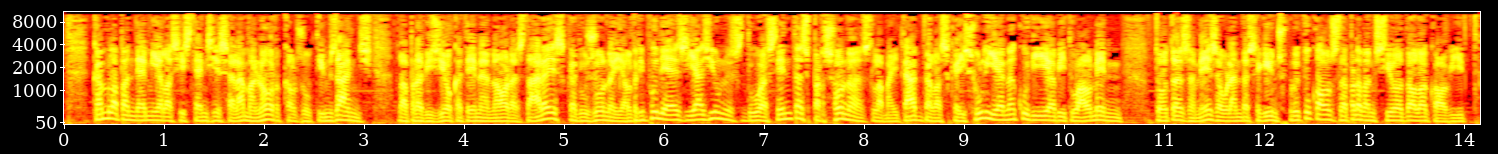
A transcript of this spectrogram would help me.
que amb la pandèmia l'assistència serà menor que els últims anys. La previsió que tenen hores d'ara és que d'Osona i el Ripollès hi hagi unes 200 persones, la meitat de les que hi solien acudir habitualment. Totes, a més, hauran de seguir uns protocols de prevenció de la Covid.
